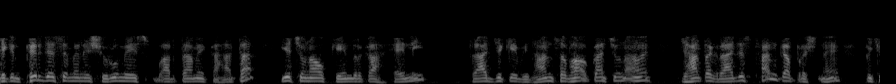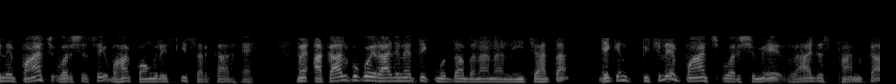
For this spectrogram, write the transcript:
लेकिन फिर जैसे मैंने शुरू में इस वार्ता में कहा था, ये चुनाव केंद्र का है नहीं, राज्य के विधानसभाओं का चुनाव है, जहाँ तक राजस्थान का प्रश्न है, पिछले पाँच वर्ष से वहाँ कांग्रेस की सरकार है। मैं अकाल को कोई राजनीतिक मुद्दा बनाना नहीं चाहता, लेकिन पिछले पाँच वर्ष में राजस्थान का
